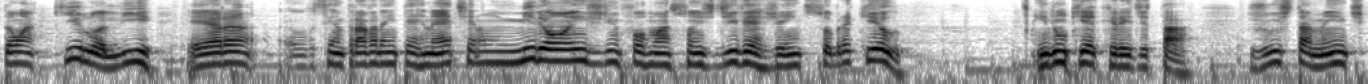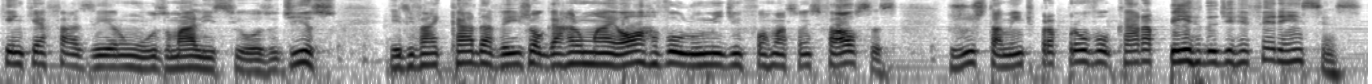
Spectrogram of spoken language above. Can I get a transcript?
Então, aquilo ali era. Você entrava na internet, eram milhões de informações divergentes sobre aquilo. E não queria acreditar justamente quem quer fazer um uso malicioso disso, ele vai cada vez jogar um maior volume de informações falsas, justamente para provocar a perda de referências.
